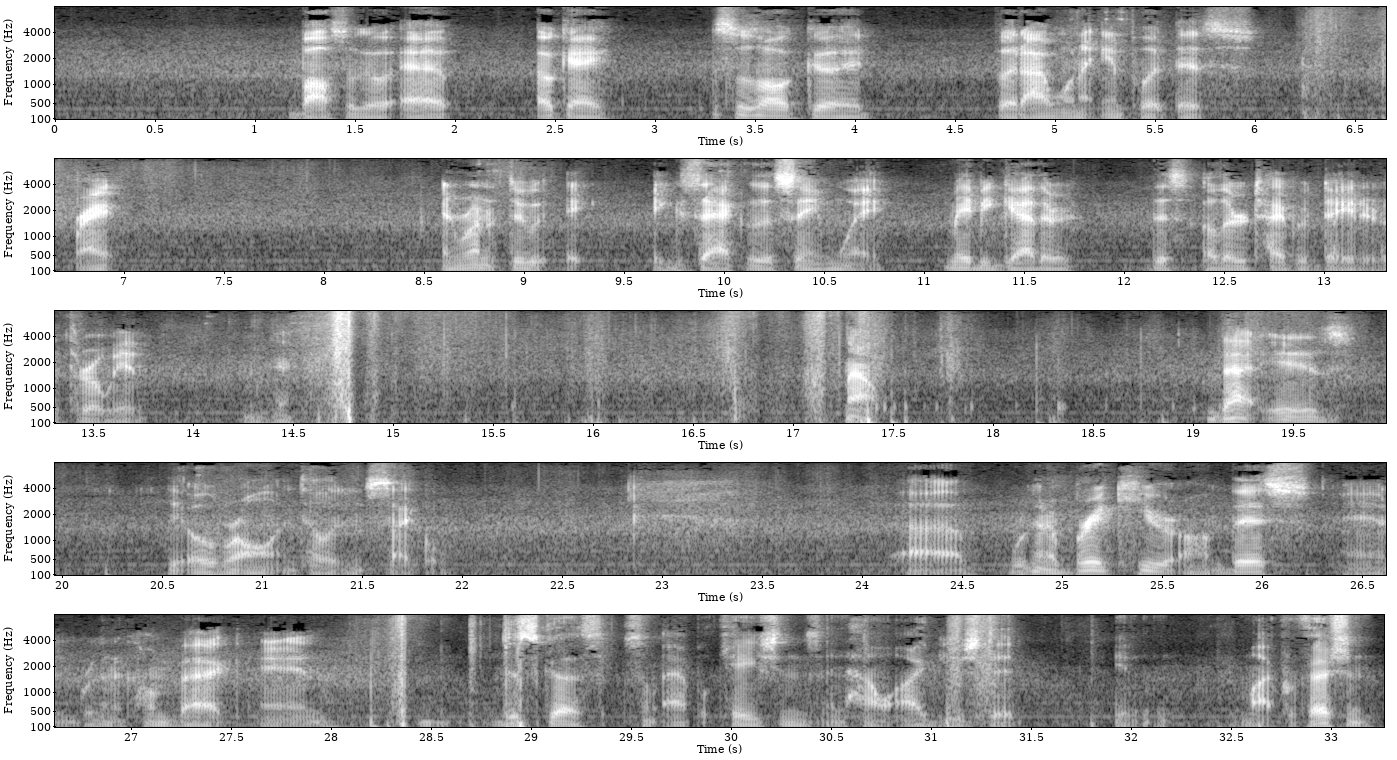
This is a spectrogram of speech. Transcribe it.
boss will go uh, okay this is all good, but I want to input this, right? And run it through exactly the same way. Maybe gather this other type of data to throw in. Okay. Now, that is the overall intelligence cycle. Uh, we're going to break here on this and we're going to come back and discuss some applications and how I've used it in my profession.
